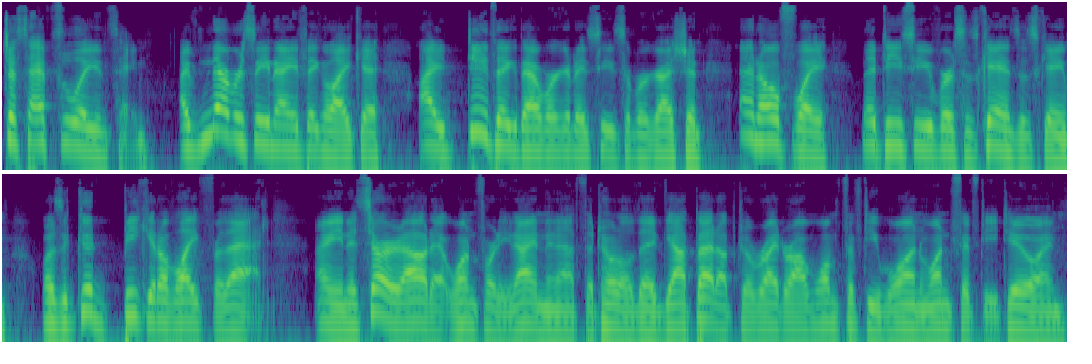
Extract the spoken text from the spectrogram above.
just absolutely insane. I've never seen anything like it. I do think that we're going to see some regression, and hopefully the TCU versus Kansas game was a good beacon of light for that. I mean, it started out at 149 and at the total did got bet up to right around 151, 152, and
